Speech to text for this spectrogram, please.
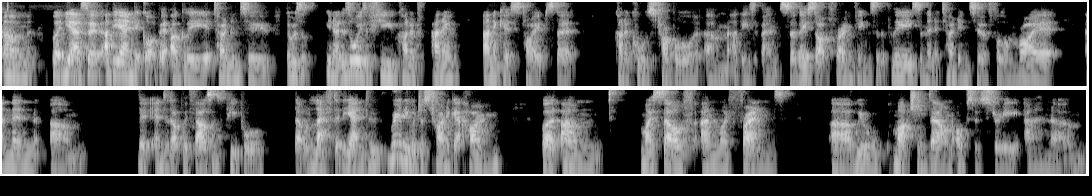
um, but yeah, so at the end it got a bit ugly. It turned into there was you know there's always a few kind of anarchist types that kind of cause trouble um, at these events. So they start throwing things at the police, and then it turned into a full-on riot. And then um, they ended up with thousands of people that were left at the end who really were just trying to get home. But um, myself and my friend, uh, we were marching down Oxford Street and um,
